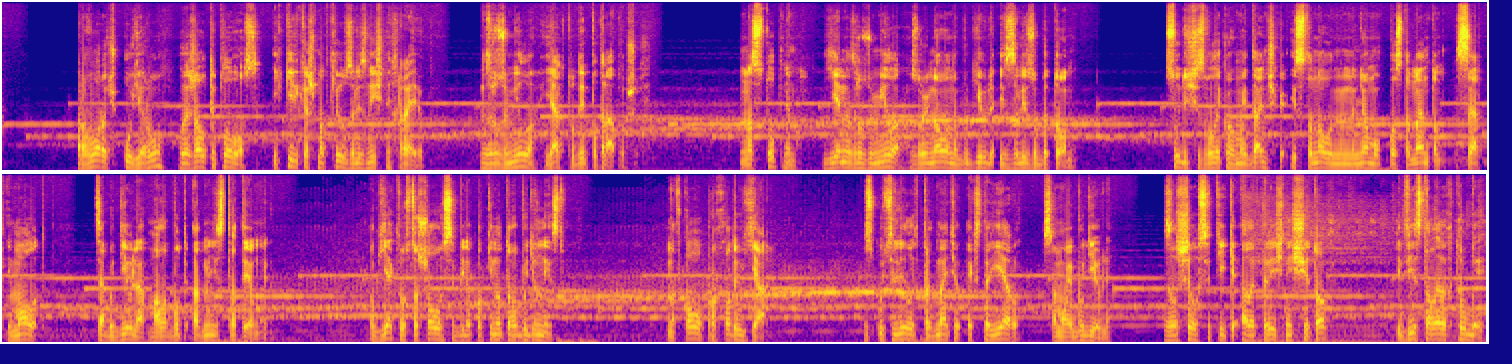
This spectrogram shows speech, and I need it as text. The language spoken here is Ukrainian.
Праворуч у яру лежав тепловоз і кілька шматків залізничних рейок. Незрозуміло, як туди потрапивших. Наступним є незрозуміла зруйнована будівля із залізобетону. Судячи з великого майданчика і встановленим на ньому постаментом серп і молот, ця будівля мала бути адміністративною. Об'єкт розташовувався біля покинутого будівництва. Навколо проходив яр. З уцілілих предметів екстер'єру самої будівлі залишився тільки електричний щиток і дві сталевих труби,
